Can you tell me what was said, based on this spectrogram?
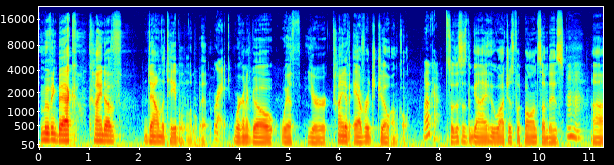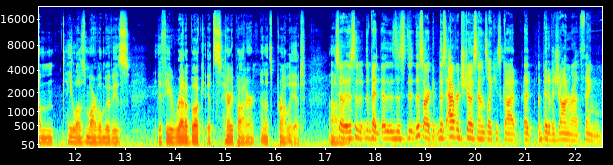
moving back, kind of down the table a little bit. Right. We're gonna go with your kind of average Joe uncle. Okay. So this is the guy who watches football on Sundays. Mm-hmm. Um, he loves Marvel movies. If you read a book, it's Harry Potter, and that's probably it. Um, So this but this this arc this average Joe sounds like he's got a, a bit of a genre thing.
